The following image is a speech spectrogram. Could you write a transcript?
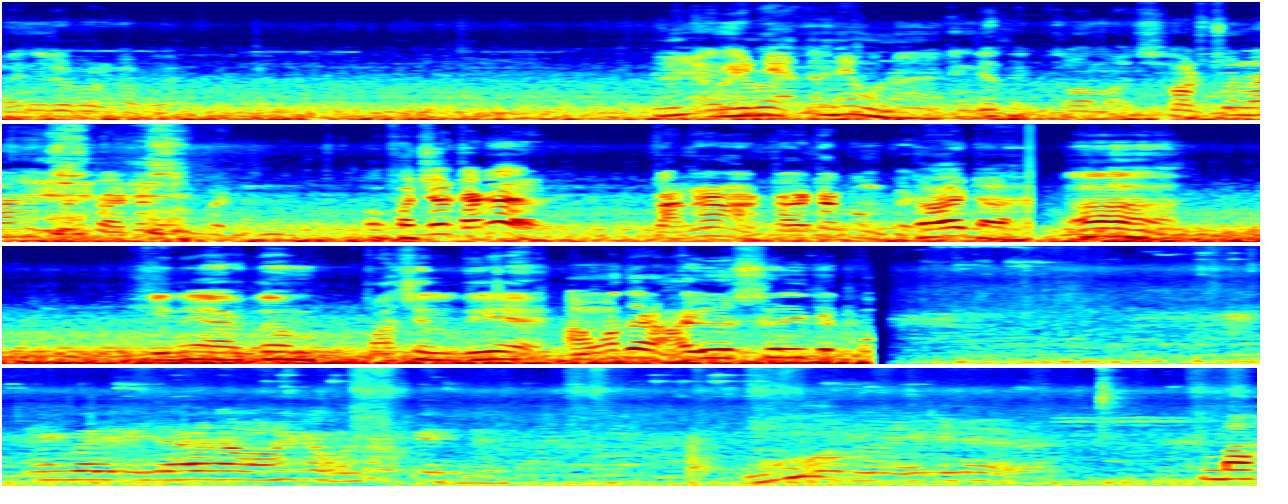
রেঞ্জ রোভার হবে। ইন্ডিয়াতে কম আছে। ফরচুনার হচ্ছে টয়টা কোম্পানি ও ফরচুনার টাটা না টয়টা কোম্পানি টয়টা আহ, কিনে একদম পাঁচিল দিয়ে। আমাদের আইওসেল যে বাহ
